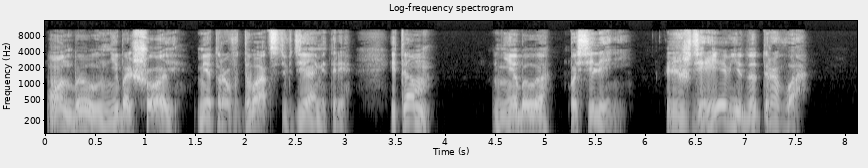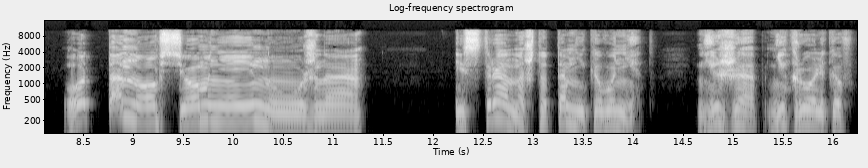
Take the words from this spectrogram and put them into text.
Он был небольшой, метров двадцать в диаметре, и там не было поселений. Лишь деревья да трава. Вот оно все мне и нужно. И странно, что там никого нет. Ни жаб, ни кроликов.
